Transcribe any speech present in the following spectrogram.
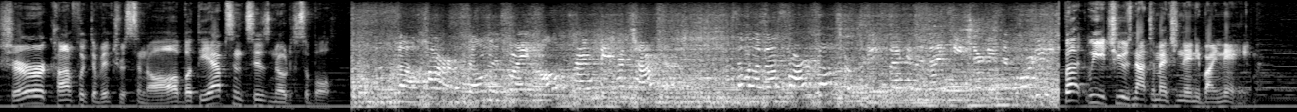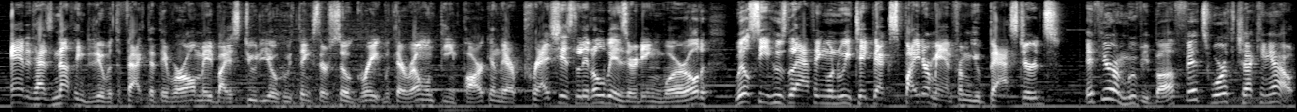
Sure, conflict of interest and all, but the absence is noticeable. The horror film is my all-time favorite we choose not to mention any by name. And it has nothing to do with the fact that they were all made by a studio who thinks they're so great with their own theme park and their precious little wizarding world. We'll see who's laughing when we take back Spider-Man from you bastards. If you're a movie buff, it's worth checking out.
